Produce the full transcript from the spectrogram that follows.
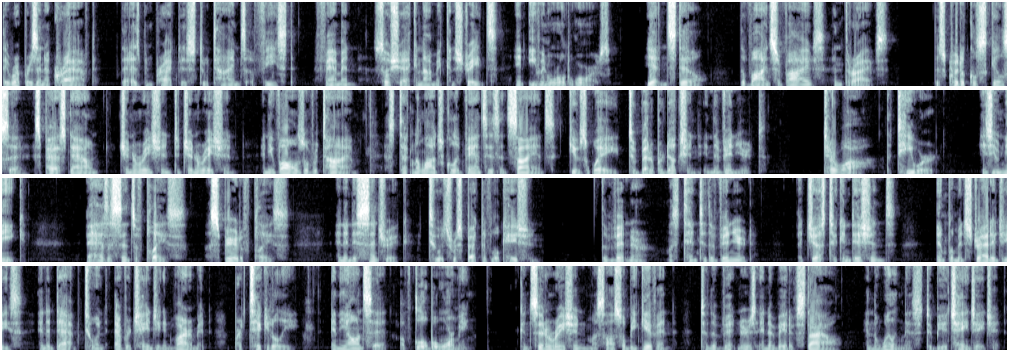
They represent a craft that has been practiced through times of feast, famine, socioeconomic constraints, and even world wars. Yet and still, the vine survives and thrives. This critical skill set is passed down generation to generation and evolves over time as technological advances in science gives way to better production in the vineyard. Terroir, the T word, is unique. It has a sense of place, a spirit of place, and it is centric to its respective location. The vintner must tend to the vineyard, adjust to conditions, implement strategies, and adapt to an ever changing environment, particularly in the onset of global warming. Consideration must also be given to the vintner's innovative style and the willingness to be a change agent.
